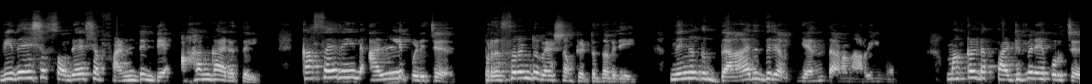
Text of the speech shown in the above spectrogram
വിദേശ സ്വദേശ ഫണ്ടിന്റെ അഹങ്കാരത്തിൽ കസേരയിൽ അള്ളിപ്പിടിച്ച് പ്രസിഡന്റ് വേഷം കിട്ടുന്നവരെ നിങ്ങൾക്ക് ദാരിദ്ര്യം എന്താണെന്ന് അറിയുമോ? മക്കളുടെ പഠിപ്പിനെ കുറിച്ച്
